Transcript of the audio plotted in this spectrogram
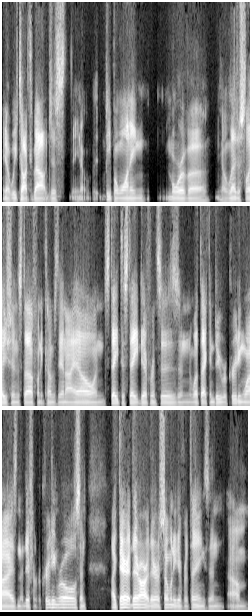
You know, we've talked about just you know people wanting more of a you know legislation stuff when it comes to NIL and state to state differences and what that can do recruiting wise and the different recruiting rules and like there there are there are so many different things and um,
